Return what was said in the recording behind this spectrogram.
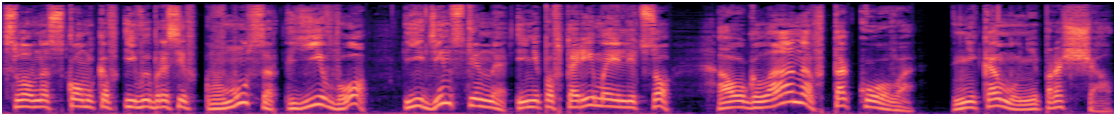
словно скомков и выбросив в мусор его, единственное и неповторимое лицо, а у Гланов такого никому не прощал.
